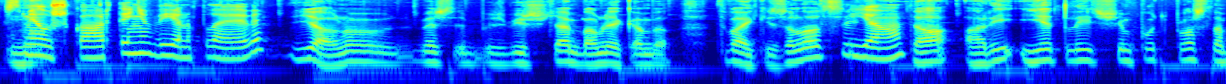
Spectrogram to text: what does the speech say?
Smilšu kārtiņa, viena plēve. Jā, nu, mēs šķembām liekam vēl tvaika izolāciju. Jā. Tā arī iet līdz šim plastam,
